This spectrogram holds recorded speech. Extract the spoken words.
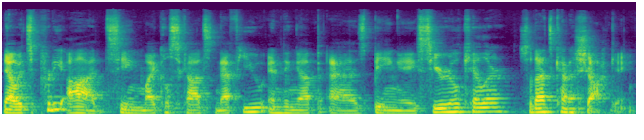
Now, it's pretty odd seeing Michael Scott's nephew ending up as being a serial killer, so that's kind of shocking.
